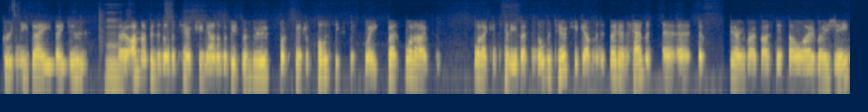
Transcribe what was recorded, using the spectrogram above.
scrutiny, they, they do. Hmm. So I'm up in the Northern Territory now, and I'm a bit removed from federal politics this week. But what I what I can tell you about the Northern Territory government is they don't have a, a, a very robust FOI regime.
